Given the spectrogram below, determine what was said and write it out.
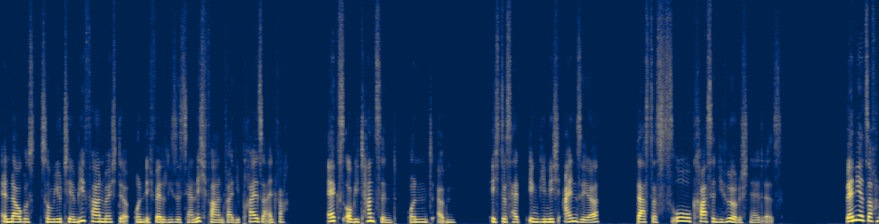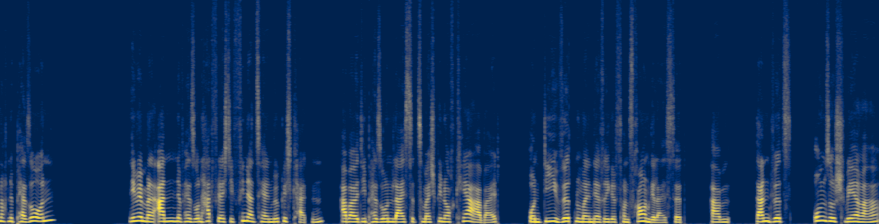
Ende August zum UTMB fahren möchte und ich werde dieses Jahr nicht fahren, weil die Preise einfach exorbitant sind und ähm, ich das halt irgendwie nicht einsehe, dass das so krass in die Höhe geschnellt ist. Wenn jetzt auch noch eine Person, nehmen wir mal an, eine Person hat vielleicht die finanziellen Möglichkeiten, aber die Person leistet zum Beispiel noch Care-Arbeit und die wird nun mal in der Regel von Frauen geleistet, ähm, dann wird es umso schwerer,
